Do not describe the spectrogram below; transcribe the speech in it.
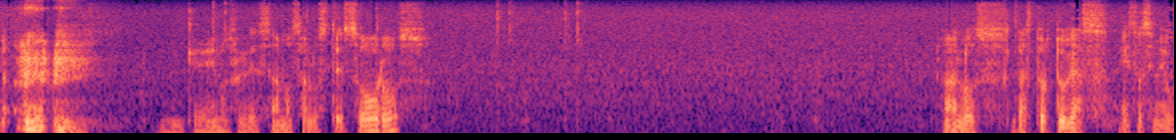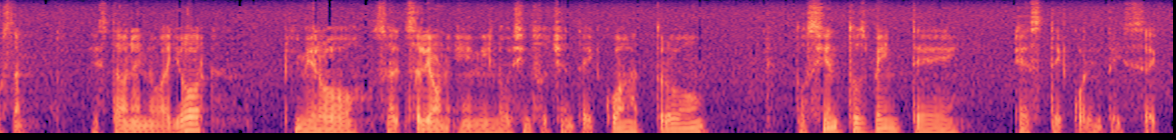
ok, nos regresamos a los tesoros. Ah, los, las tortugas, eso sí me gustan. Estaban en Nueva York. Primero salieron en 1984. 220 este 46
